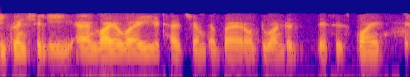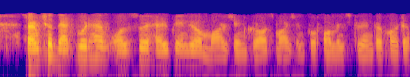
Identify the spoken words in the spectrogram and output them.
sequentially and YOY, it has jumped up by around 200 basis points. So I'm sure that would have also helped in your margin, gross margin performance during the quarter.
